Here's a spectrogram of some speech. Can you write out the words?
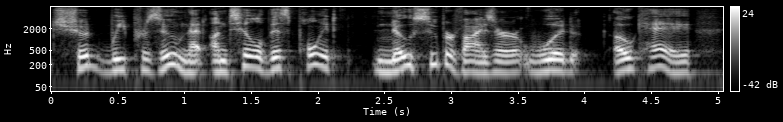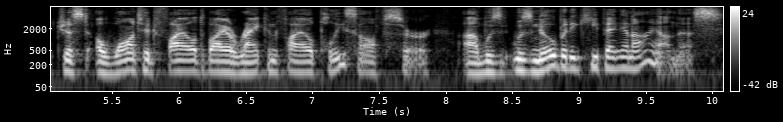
should we presume that until this point, no supervisor would okay just a wanted filed by a rank and file police officer? Uh, was, was nobody keeping an eye on this?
